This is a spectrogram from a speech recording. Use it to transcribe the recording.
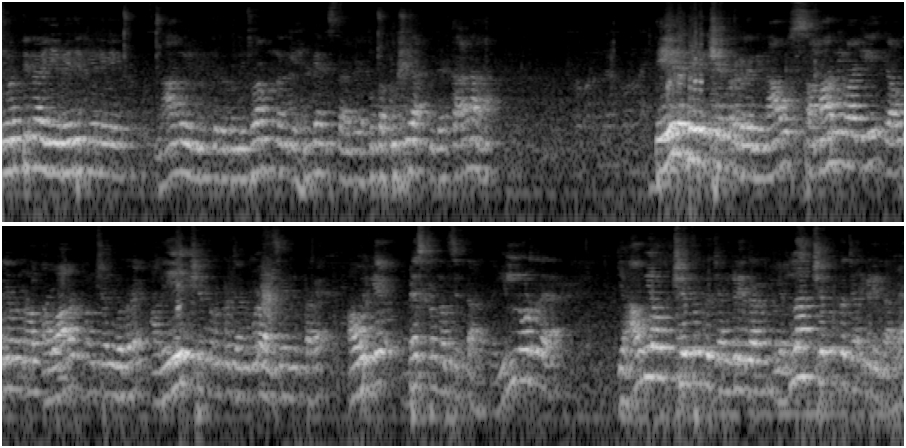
ಇವತ್ತಿನ ಈ ವೇದಿಕೆಯಲ್ಲಿ ನಾನು ಇಲ್ಲಿ ನಿಂತಿರೋದು ನಿಜವಾಗ್ಲೂ ನನಗೆ ಹೆಮ್ಮೆ ಅನಿಸ್ತಾ ಇದೆ, ತುಂಬ ಖುಷಿ ಆಗ್ತಿದೆ. ಕಾರಣ, ಬೇರೆ ಬೇರೆ ಕ್ಷೇತ್ರಗಳಲ್ಲಿ ನಾವು ಸಾಮಾನ್ಯವಾಗಿ ಯಾವುದೇ ಒಂದು ಅವಾರ್ಡ್ ಫಂಕ್ಷನ್ ಹೋದರೆ ಅದೇ ಕ್ಷೇತ್ರದ ಜನ ಕೂಡ ಸೇರಿರ್ತಾರೆ. ಅವ್ರಿಗೆ ಬೆಸ್ಟ್ ಅನ್ನೋದು ಸಿಗ್ತಾ ಇರುತ್ತೆ. ಇಲ್ಲಿ ನೋಡಿದ್ರೆ ಯಾವ್ಯಾವ ಕ್ಷೇತ್ರದ ಜನಗಳಿದ್ದಾರೆ, ಎಲ್ಲ ಕ್ಷೇತ್ರದ ಜನಗಳಿದ್ದಾರೆ,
